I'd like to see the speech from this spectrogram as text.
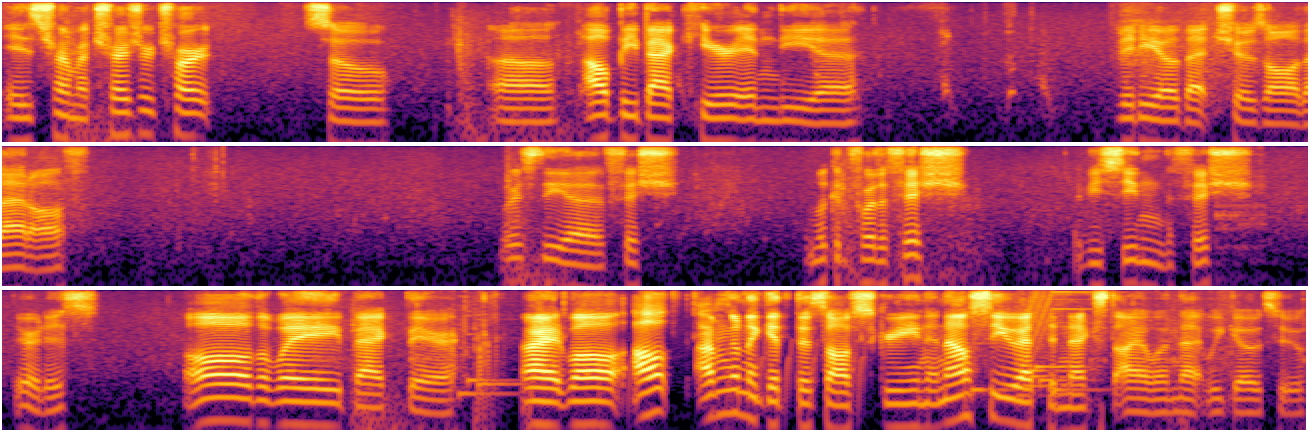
is from a treasure chart, so uh, I'll be back here in the uh, video that shows all of that off. Where's the uh, fish? I'm looking for the fish. Have you seen the fish? There it is all the way back there. Alright, well, I'll, I'm gonna get this off screen, and I'll see you at the next island that we go to.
